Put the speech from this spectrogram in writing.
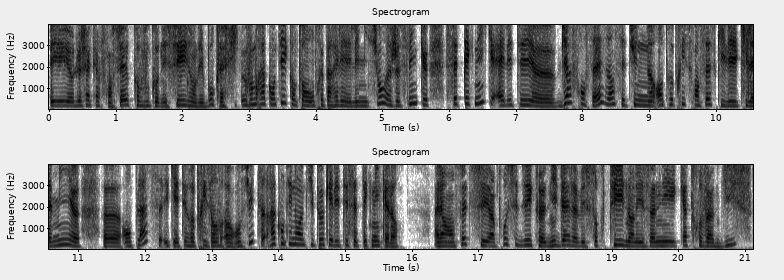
Et euh, le jacquard français, comme vous connaissez, ils ont des beaux classiques. Vous me racontiez quand on préparait l'émission, euh, Jocelyne, que cette technique, elle était euh, bien française. hein. C'est une entreprise française qui l'a mis en place et qui a été reprise en- en- ensuite. Racontez-nous un petit peu quelle était cette technique alors. Alors en fait, c'est un procédé que Nidel avait sorti dans les années 90.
